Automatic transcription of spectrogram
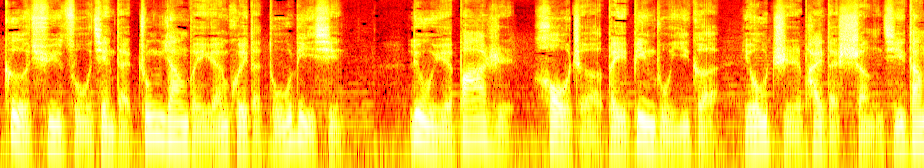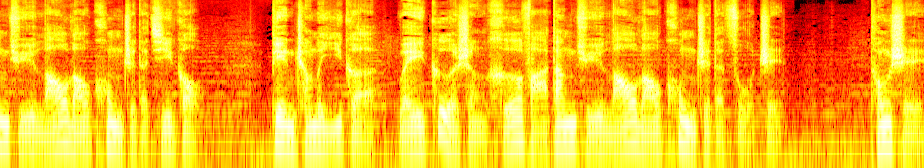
各区组建的中央委员会的独立性。六月八日，后者被并入一个由指派的省级当局牢牢控制的机构，变成了一个为各省合法当局牢牢控制的组织。同时，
